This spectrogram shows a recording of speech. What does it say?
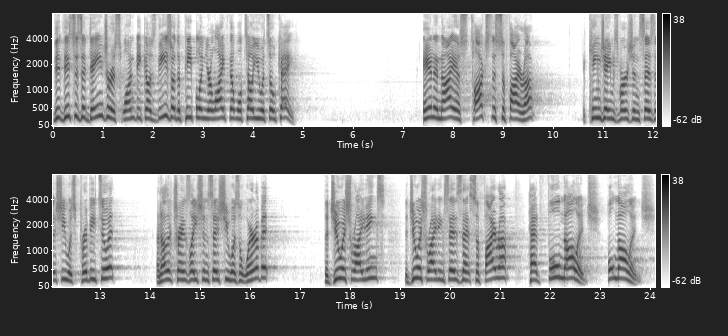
This is a dangerous one because these are the people in your life that will tell you it's okay. Ananias talks to Sapphira. The King James Version says that she was privy to it. Another translation says she was aware of it. The Jewish writings, the Jewish writing says that Sapphira had full knowledge, full knowledge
